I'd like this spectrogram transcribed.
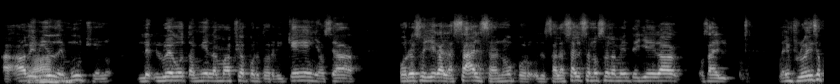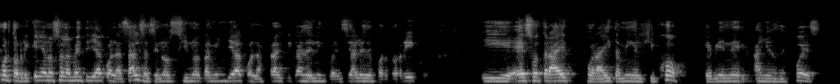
ha, ha bebido Claro. de mucho, ¿no? Luego también la mafia puertorriqueña, o sea, por eso llega la salsa, ¿no? Por- o sea, la salsa no solamente llega, o sea, el- la influencia puertorriqueña no solamente llega con la salsa, sino, sino también llega con las prácticas delincuenciales de Puerto Rico. Y eso trae por ahí también el hip hop, que viene años después.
